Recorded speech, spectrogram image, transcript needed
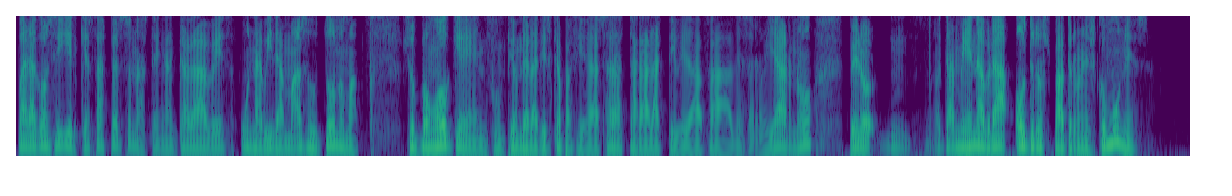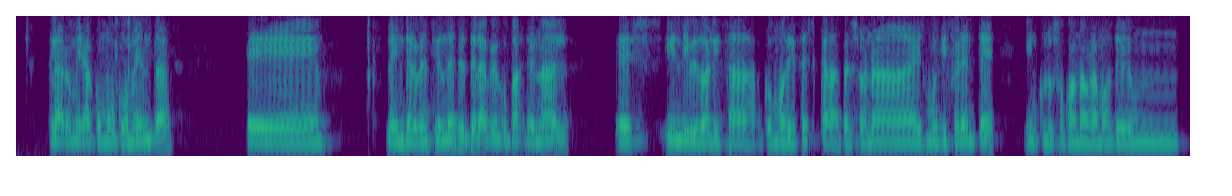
para conseguir que estas personas tengan cada vez una vida más autónoma? Supongo que en función de la discapacidad se adaptará la actividad a desarrollar, ¿no? Pero mm, también habrá otros patrones comunes. Claro, mira, como comentas, eh, la intervención desde terapia ocupacional es individualizada. Como dices, cada persona es muy diferente, incluso cuando hablamos de un,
